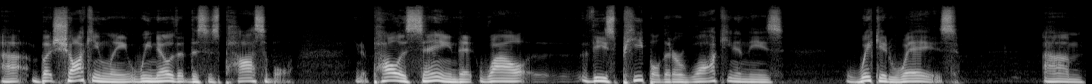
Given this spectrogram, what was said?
Uh, but shockingly, we know that this is possible. You know, Paul is saying that while these people that are walking in these wicked ways, um,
